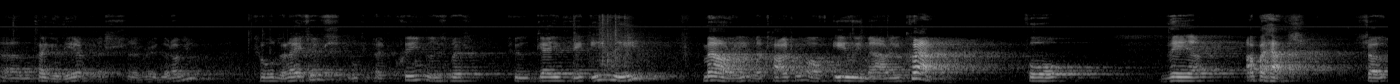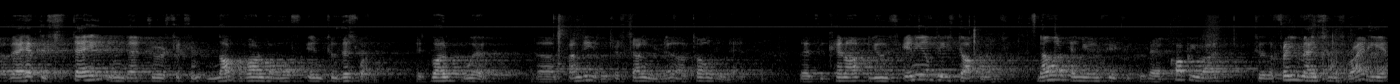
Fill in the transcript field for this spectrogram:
Um, thank you, dear. That's uh, very good of you. To all the natives, Queen Elizabeth, who gave the iwi Maori the title of iwi Maori Crown for their upper house. So they have to stay in that jurisdiction, not wander off into this one. It won't work. Uh, I'm just telling you that, I told you that, that you cannot use any of these documents. No one can use these because they're copyright to the Freemasons right here.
